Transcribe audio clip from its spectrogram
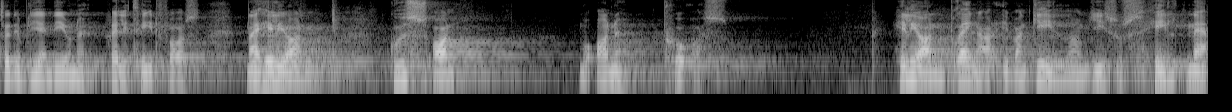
så det bliver en levende realitet for os. Nej, Helligånden, Guds ånd, må ånde på os. Helligånden bringer evangeliet om Jesus helt nær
